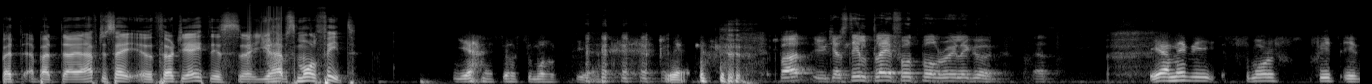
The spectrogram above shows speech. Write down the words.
But but I have to say, uh, 38 is uh, you have small feet. Yeah, so small. Yeah, yeah, But you can still play football really good. That's, yeah. Maybe small feet is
